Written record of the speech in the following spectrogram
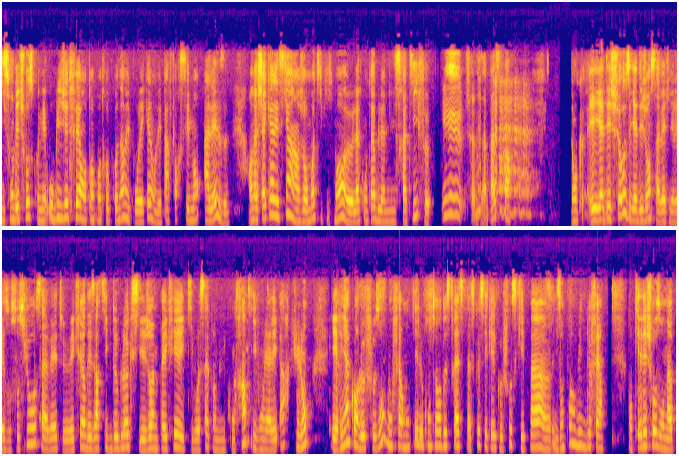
qui sont des choses qu'on est obligé de faire en tant qu'entrepreneur, mais pour lesquelles on n'est pas forcément à l'aise. On a chacun les siens. Hein. Genre moi, typiquement, euh, la comptable administratif, euh, ça, ça passe pas. Donc, et il y a des choses, il y a des gens, ça va être les réseaux sociaux, ça va être euh, écrire des articles de blog. Si les gens aiment pas écrire et qu'ils voient ça comme une contrainte, ils vont y aller à Et rien qu'en le faisant, ils vont faire monter le compteur de stress parce que c'est quelque chose qui est pas, ils ont pas envie de le faire. Donc, il y a des choses, on a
